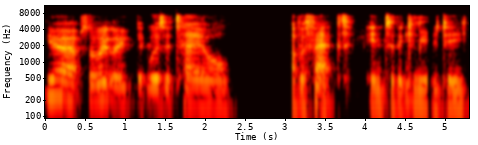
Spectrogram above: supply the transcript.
Yeah, absolutely. It was a tale of effect into the community.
